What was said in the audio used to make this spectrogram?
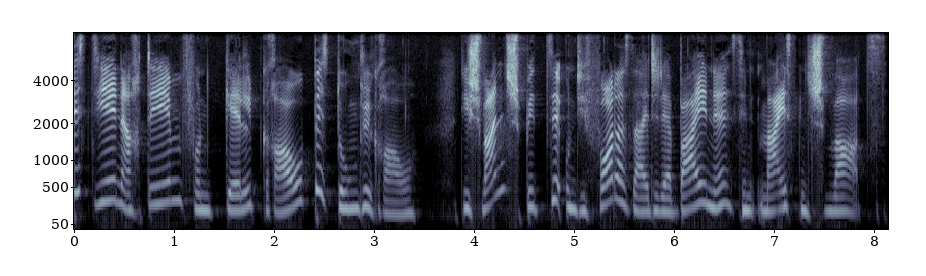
ist je nachdem von gelbgrau bis dunkelgrau. Die Schwanzspitze und die Vorderseite der Beine sind meistens schwarz.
